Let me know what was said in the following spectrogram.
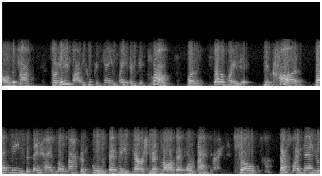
all the time. So anybody who could gain weight and be plump was celebrated because that means that they had no lack of food. That means nourishment and all that weren't Right. So that's why Daniel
